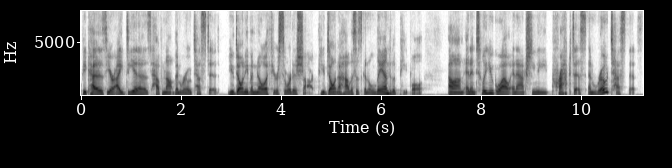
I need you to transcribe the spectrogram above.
Because your ideas have not been road tested. You don't even know if your sword is sharp. You don't know how this is going to land with people. Um, and until you go out and actually practice and road test this,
